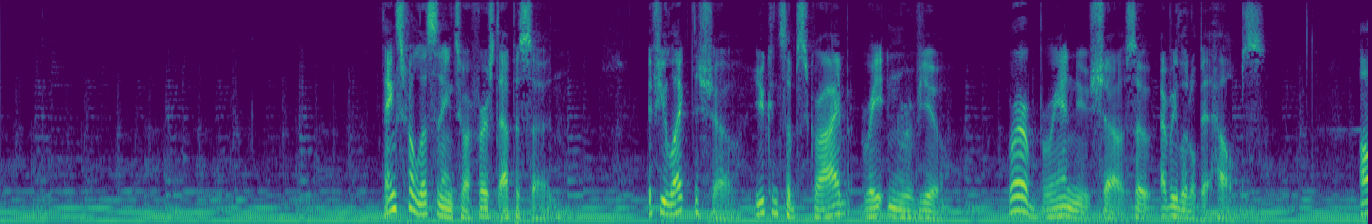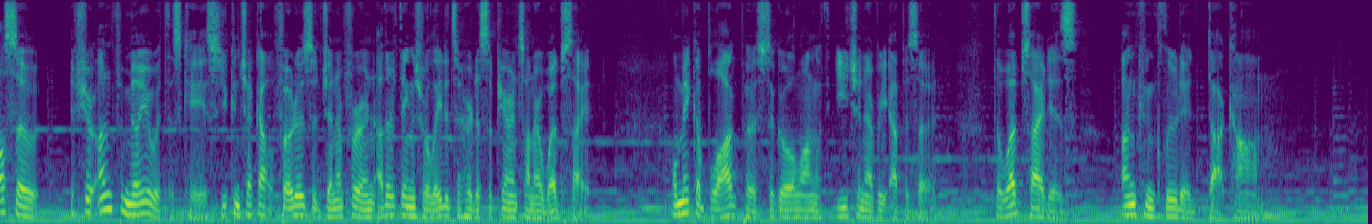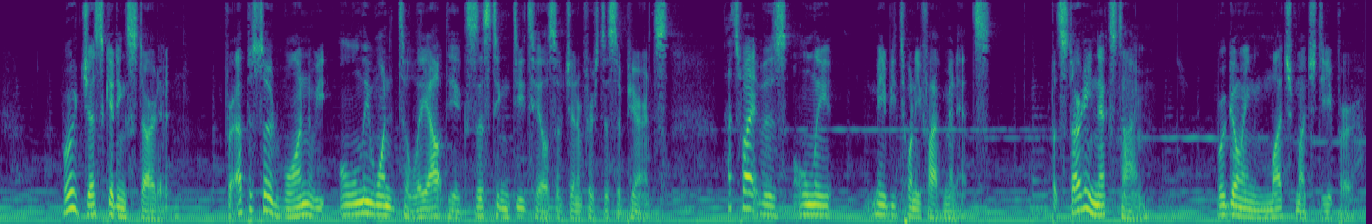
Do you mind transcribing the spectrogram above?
Thanks for listening to our first episode. If you like the show, you can subscribe, rate, and review. We're a brand new show, so every little bit helps. Also, if you're unfamiliar with this case, you can check out photos of Jennifer and other things related to her disappearance on our website. We'll make a blog post to go along with each and every episode. The website is unconcluded.com. We're just getting started. For episode 1, we only wanted to lay out the existing details of Jennifer's disappearance. That's why it was only maybe 25 minutes. But starting next time, we're going much, much deeper.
